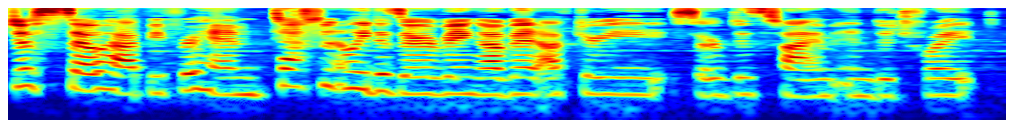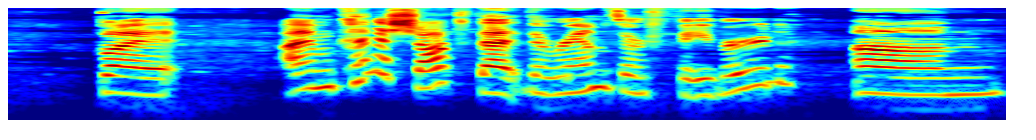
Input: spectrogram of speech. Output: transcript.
just so happy for him. Definitely deserving of it after he served his time in Detroit. But I'm kind of shocked that the Rams are favored. Um,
